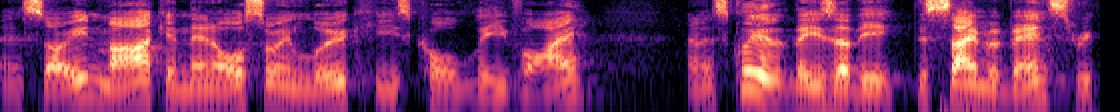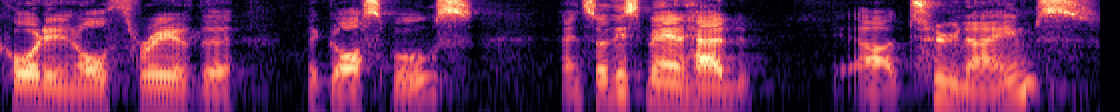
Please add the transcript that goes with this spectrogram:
And so in Mark and then also in Luke, he's called Levi. And it's clear that these are the, the same events recorded in all three of the, the Gospels. And so this man had uh, two names,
